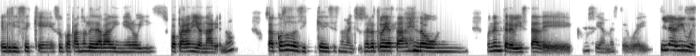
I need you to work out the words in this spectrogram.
él dice que su papá no le daba dinero y su papá era millonario, ¿no? O sea, cosas así que dices, no manches. O sea, el otro día estaba viendo un, una entrevista de, ¿cómo se llama este güey? Sí, la vi, güey.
